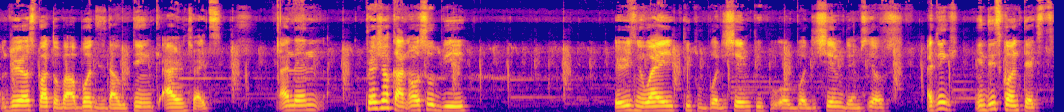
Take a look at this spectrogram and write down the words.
various parts of our bodies that we think aren't right. And then pressure can also be a reason why people body shame people or body shame themselves. I think in this context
